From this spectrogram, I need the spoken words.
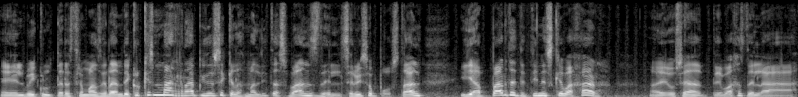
el vehículo terrestre más grande, creo que es más rápido ese que las malditas vans del servicio postal y aparte te tienes que bajar, o sea, te bajas de la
